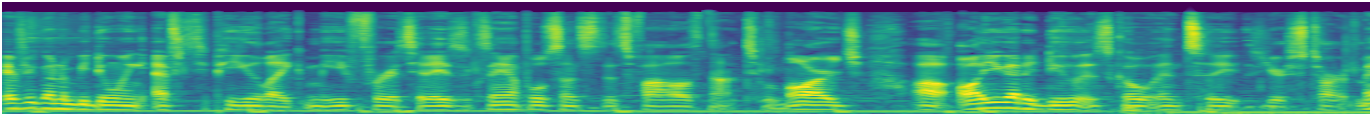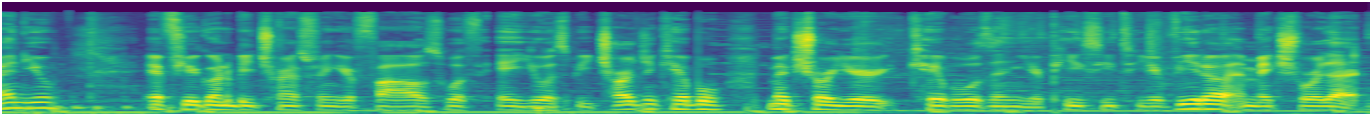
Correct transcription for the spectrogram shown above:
If you're going to be doing FTP like me for today's example, since this file is not too large, uh, all you got to do is go into your start menu. If you're going to be transferring your files with a USB charging cable, make sure your cable is in your PC to your Vita and make sure that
